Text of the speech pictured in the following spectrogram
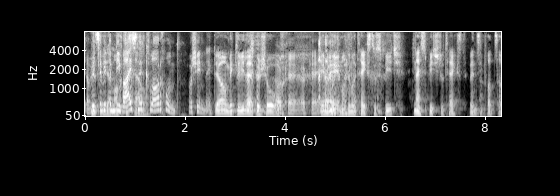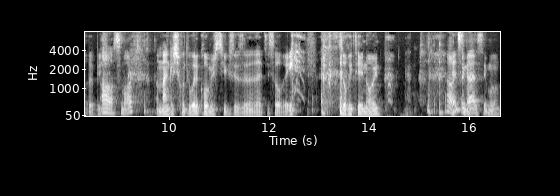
Ja, weil sie mit dem Device nicht klarkommt, wahrscheinlich. ja, mittlerweile eben schon. Okay, okay. Meine Mutter macht immer Text-to-Speech. Nein, Speech-to-Text, wenn sie WhatsApp etwas. Ah, smart. Und manchmal kommt hure komisches Zeug raus und dann sagt sie, sorry. sorry, T9. Ah, Ja, so geil. das immer.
